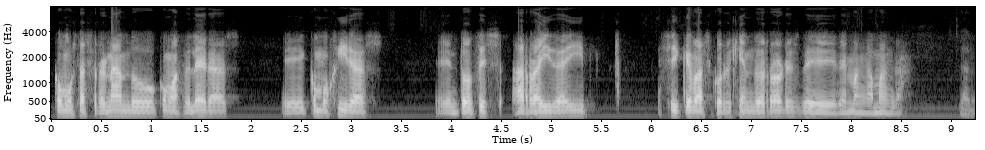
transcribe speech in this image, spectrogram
cómo estás frenando, cómo aceleras, eh, cómo giras, entonces a raíz de ahí sí que vas corrigiendo errores de, de manga a manga. Claro.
